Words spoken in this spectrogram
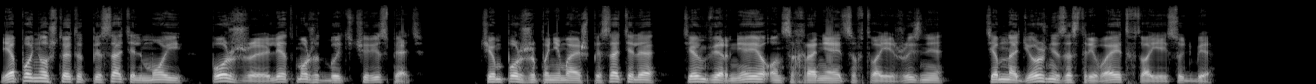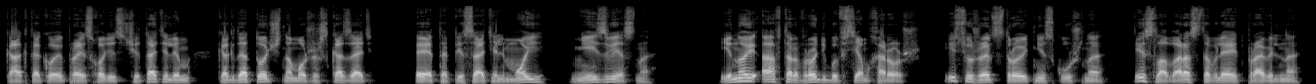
я понял, что этот писатель мой позже, лет, может быть, через пять. Чем позже понимаешь писателя, тем вернее он сохраняется в твоей жизни, тем надежнее застревает в твоей судьбе. Как такое происходит с читателем, когда точно можешь сказать «это писатель мой», неизвестно. Иной автор вроде бы всем хорош, и сюжет строить не скучно, и слова расставляет правильно,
